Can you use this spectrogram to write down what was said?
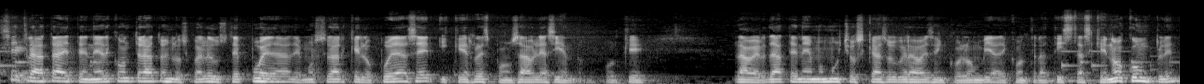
se trata de tener contratos en los cuales usted pueda demostrar que lo puede hacer y que es responsable haciéndolo, porque la verdad tenemos muchos casos graves en Colombia de contratistas que no cumplen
